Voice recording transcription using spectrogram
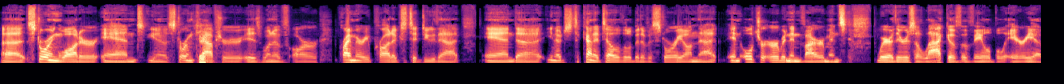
uh, storing water, and you know, storm sure. capture is one of our primary products to do that. And uh, you know, just to kind of tell a little bit of a story on that, in ultra urban environments where there's a lack of available area,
